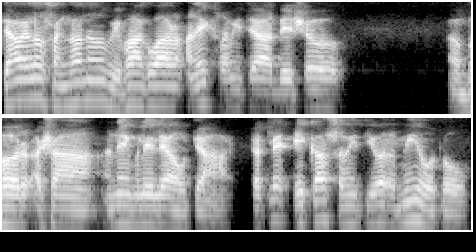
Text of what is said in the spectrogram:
त्यावेळेला संघानं विभागवार अनेक समित्या देश भर अशा नेमलेल्या होत्या. त्यातल्या एका समितीवर मी होतो.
